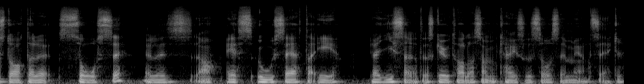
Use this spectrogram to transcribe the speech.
Nystartade Sose, eller ja, S-O-Z-E. Jag gissar att det ska uttalas som Kaiser SOSE, men jag är inte säker.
